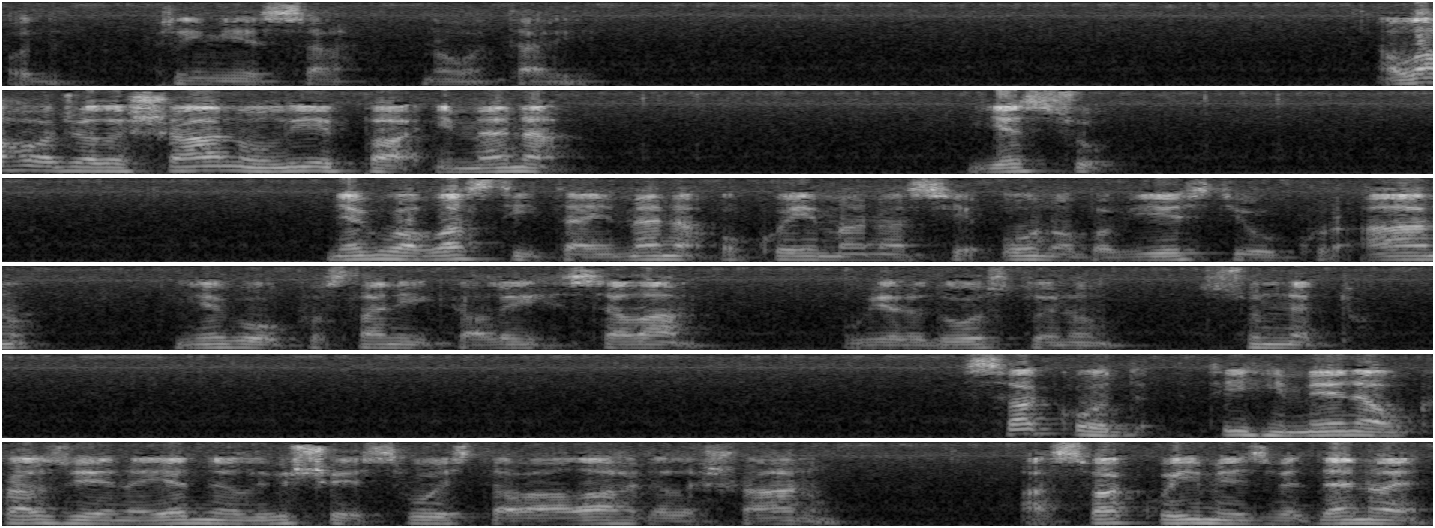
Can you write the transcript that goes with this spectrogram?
od primjesa novotarije. Allahova Đelešanu lijepa imena jesu njegova vlastita imena o kojima nas je on obavijestio u Kur'anu njegov poslanik alaihi selam u vjerodostojnom sunnetu. Svako od tih imena ukazuje na jedno ili više svojstava Allaha Đelešanu, a svako ime izvedeno je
